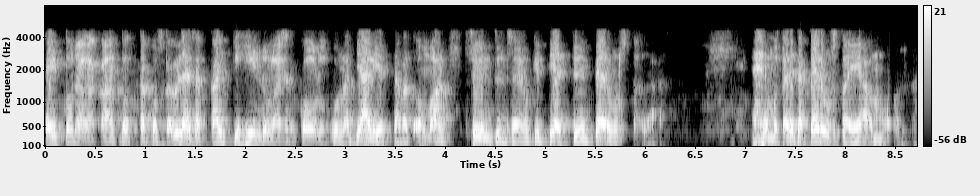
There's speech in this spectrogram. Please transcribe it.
ei todellakaan totta, koska yleensä kaikki hindulaiset koulukunnat jäljittävät oman syntynsä johonkin tiettyyn perustajaan. mutta niitä perustajia on monta,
